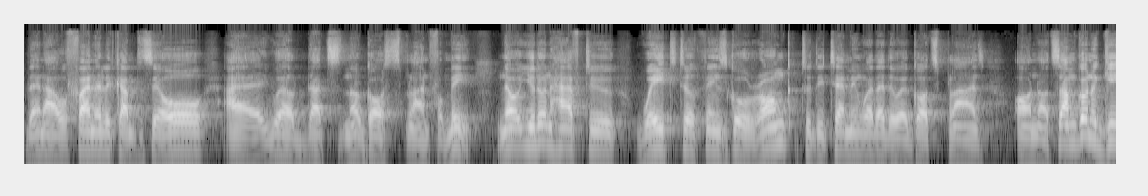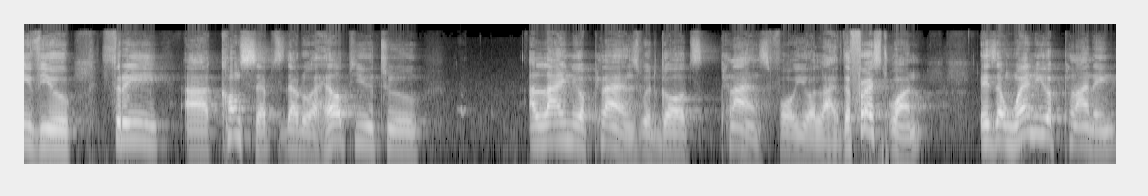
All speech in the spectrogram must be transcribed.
Then I will finally come to say, Oh, I, well, that's not God's plan for me. No, you don't have to wait till things go wrong to determine whether they were God's plans or not. So I'm going to give you three uh, concepts that will help you to align your plans with God's plans for your life. The first one is that when you're planning,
